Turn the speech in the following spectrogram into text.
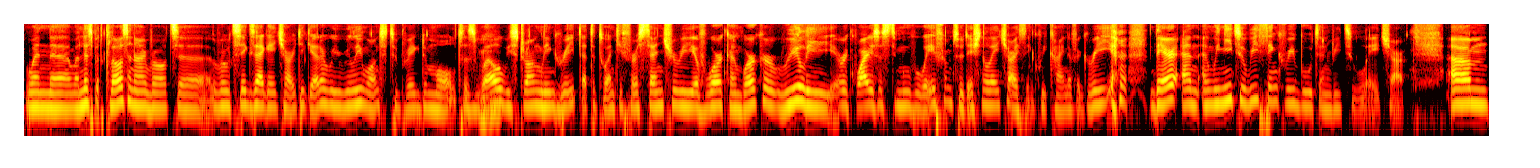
When uh, when Lisbeth Claus and I wrote uh, wrote Zigzag HR together, we really wanted to break the mold as well. We strongly agreed that the 21st century of work and worker really requires us to move away from traditional HR. I think we kind of agree there, and and we need to rethink, reboot, and retool HR. Um,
